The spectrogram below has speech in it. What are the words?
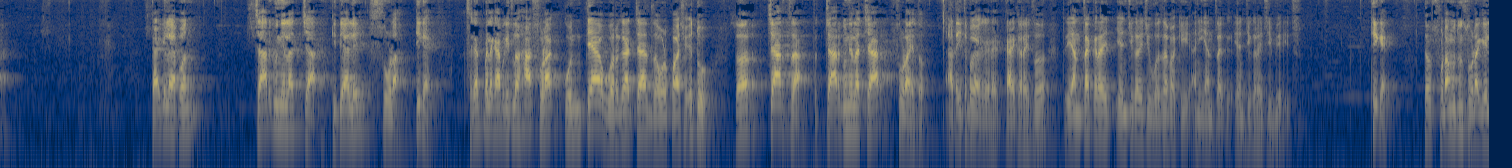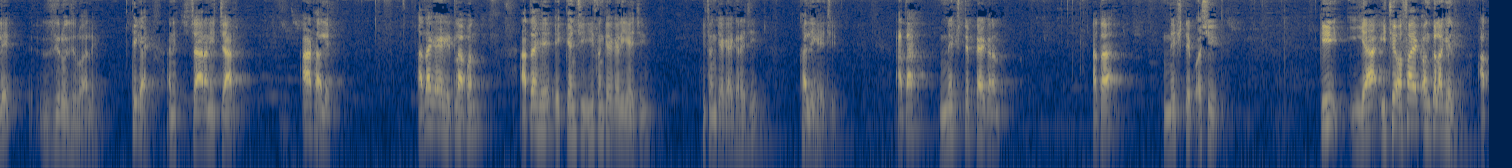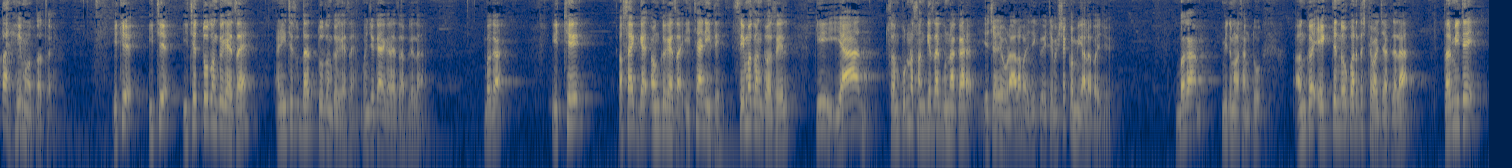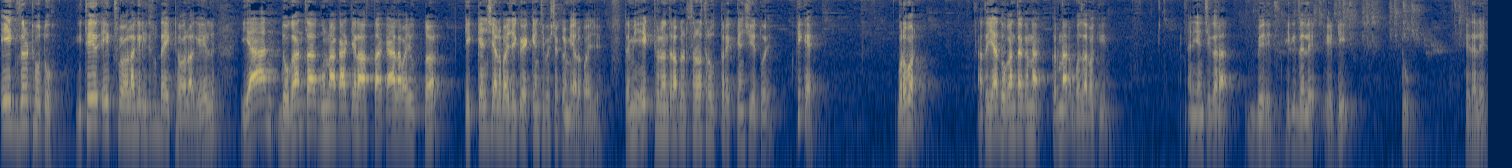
काय केलं आपण? चार गुन्हेला चार. किती आले? सोळा. ठीक आहे? सगळ्यात पहिला काय बघितलं? हा सोळा कोणत्या वर्गाच्या जवळपास येतो? तर चारचा. तर चार गुन्हेला चार सोळा येतं. आता इथं बघा काय करायचं? तर यांचा कराय यांची करायची वजाबाकी आणि यांचा यांची करायची बेरीज. ठीक आहे? तर सोळामधून सोळा गेले झिरो झिरो आले. ठीक आहे? आणि चार आणि चार आठ आले. आता काय घेतलं आपण आता हे एक्क्याऐंशी ही संख्या खाली घ्यायची. ही संख्या काय करायची? खाली घ्यायची. आता नेक्स्ट स्टेप काय करा आता नेक्स्ट स्टेप अशी की या इथे असा एक अंक लागेल. आता हे महत्वाचं आहे. इथे इथे इथे तोच अंक घ्यायचा आहे आणि इथे सुद्धा तोच अंक घ्यायचा आहे. म्हणजे काय करायचं आपल्याला? बघा इथे असा एक अंक घ्यायचा. इथे आणि इथे. सेमच अंक असेल की या संपूर्ण संख्येचा गुणाकार याच्या एवढा आला पाहिजे किंवा याच्यापेक्षा कमी आला पाहिजे. बघा मी तुम्हाला सांगतो. अंक एक ते नऊपर्यंतच ठेवायचे आपल्याला. तर मी इथे एक जर ठेवतो इथे एक ठेवावं लागेल इथे सुद्धा एक ठेवावं लागेल. या दोघांचा गुणाकार केला असता काय आला पाहिजे उत्तर? एक्क्याऐंशी आलं पाहिजे किंवा एक्क्याऐंशीपेक्षा कमी आलं पाहिजे. तर मी एक ठेवल्यानंतर आपलं सरळ सरळ उत्तर एक्क्याऐंशी येतोय. ठीक आहे? बरोबर? आता या दोघांचा करणार करणार वजाबाकी. आणि यांची करा बेरीज. हे किती झाले? Eighty two. हे झाले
